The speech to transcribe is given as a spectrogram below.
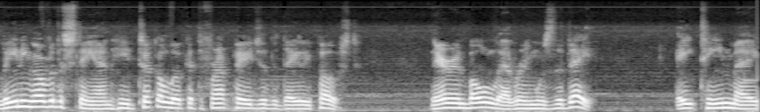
Leaning over the stand, he took a look at the front page of the Daily Post. There in bold lettering was the date 18 May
